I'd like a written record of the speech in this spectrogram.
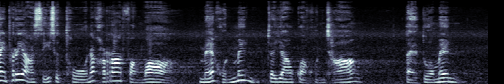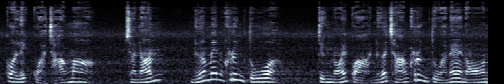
ให้พระยาศรีสุดโธนคราชฟังว่า แม้ขนเม่นจะยาวกว่าขนช้าง แต่ตัวเม่นก็เล็กกว่าช้างมาก ฉะนั้นเนื้อเม่นครึ่งตัว จึงน้อยกว่าเนื้อช้างครึ่งตัวแน่นอน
